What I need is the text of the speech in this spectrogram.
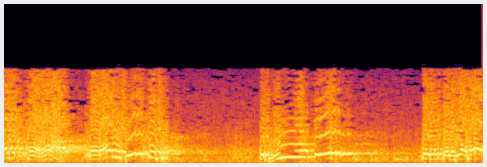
اب سارا سارا دیکھتے ہیں تو دنیا ایک جو ہے۔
